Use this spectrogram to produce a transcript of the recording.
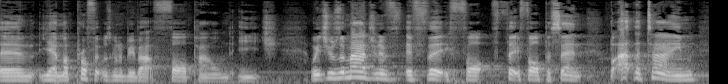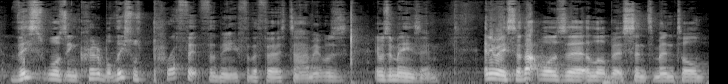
um, yeah, my profit was going to be about four pound each. Which was a margin of, of 34 percent, but at the time this was incredible. This was profit for me for the first time. It was it was amazing. Anyway, so that was a, a little bit sentimental.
